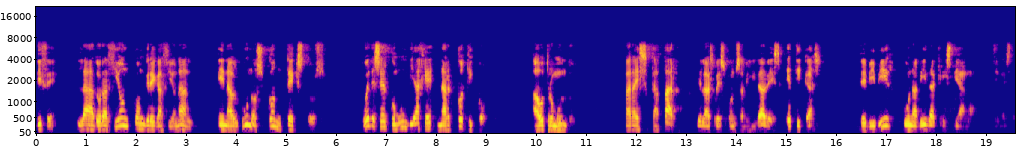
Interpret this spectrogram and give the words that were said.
dice, la adoración congregacional en algunos contextos puede ser como un viaje narcótico a otro mundo, para escapar de las responsabilidades éticas de vivir una vida cristiana este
